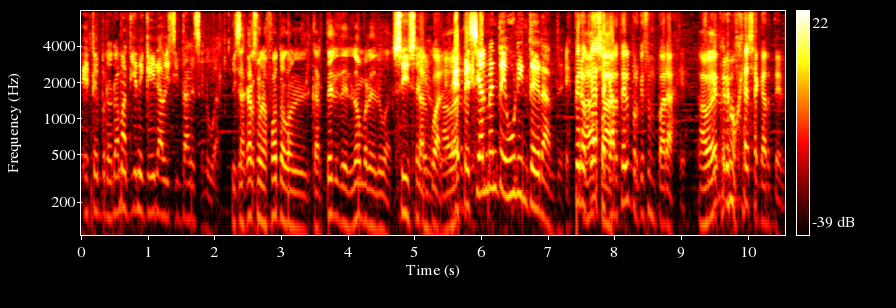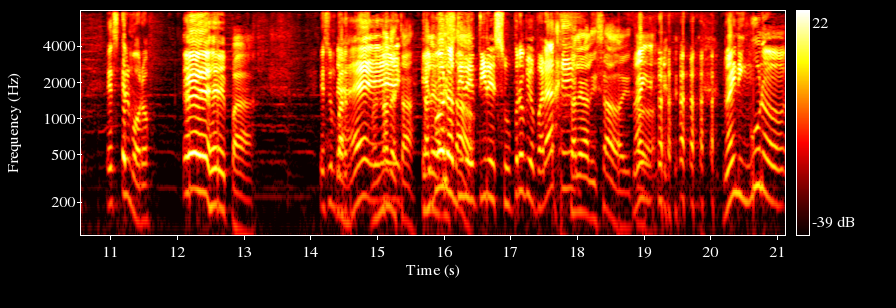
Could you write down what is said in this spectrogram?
este- programa, tiene que ir a visitar ese lugar. Y sacarse una foto con el cartel del nombre del lugar. Sí, señor. cual. A ver. Especialmente un integrante. Espero que haya cartel porque es un paraje. A ver. Esperemos que haya cartel. Es El Moro. ¡Epa! Es un Mira, par... eh, ¿Dónde está? Está El Moro tiene, tiene su propio paraje. Está legalizado ahí No hay, todo. no hay ninguno.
